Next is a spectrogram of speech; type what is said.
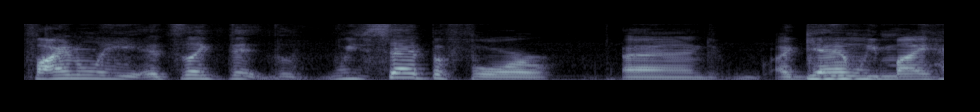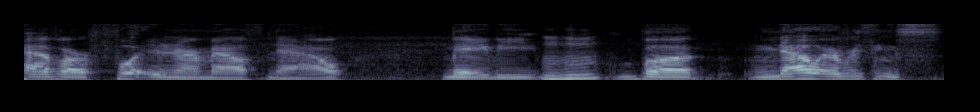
Finally, it's like the, the- we've said before, and again, Mm-hmm. we might have our foot in our mouth now, maybe. Mm-hmm. But now everything's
